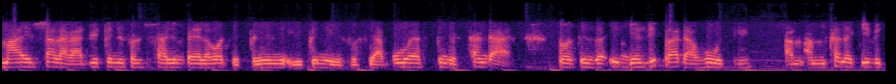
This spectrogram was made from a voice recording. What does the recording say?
Mayihlala kabi iqiniso lihlala impela kodwa igcini iqiniso. Siyabuya siphinde sithandane. So sinza ingenza ibrotherhood I'm I'm trying to give it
